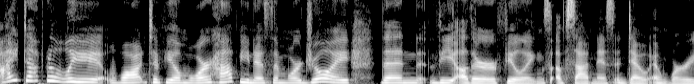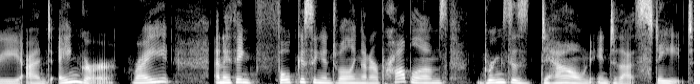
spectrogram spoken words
I definitely want to feel more happiness and more joy than the other feelings of sadness and doubt and worry and anger, right? And I think focusing and dwelling on our problems brings us down into that state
